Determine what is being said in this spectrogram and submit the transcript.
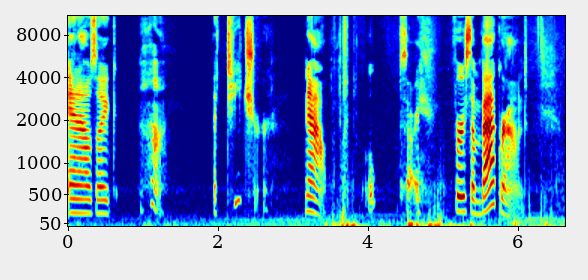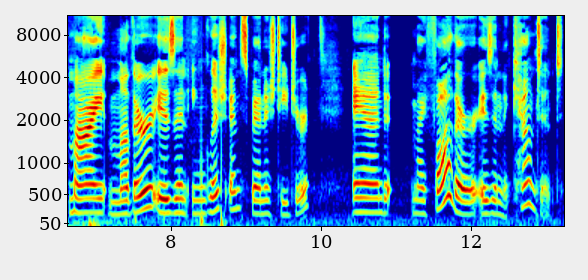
And I was like, huh, a teacher. Now, oh, sorry. For some background, my mother is an English and Spanish teacher, And my father is an accountant.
